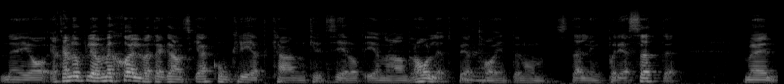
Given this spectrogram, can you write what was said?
när jag, jag kan uppleva mig själv att jag ganska konkret kan kritisera åt ena eller andra hållet. För jag tar inte någon ställning på det sättet. Men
